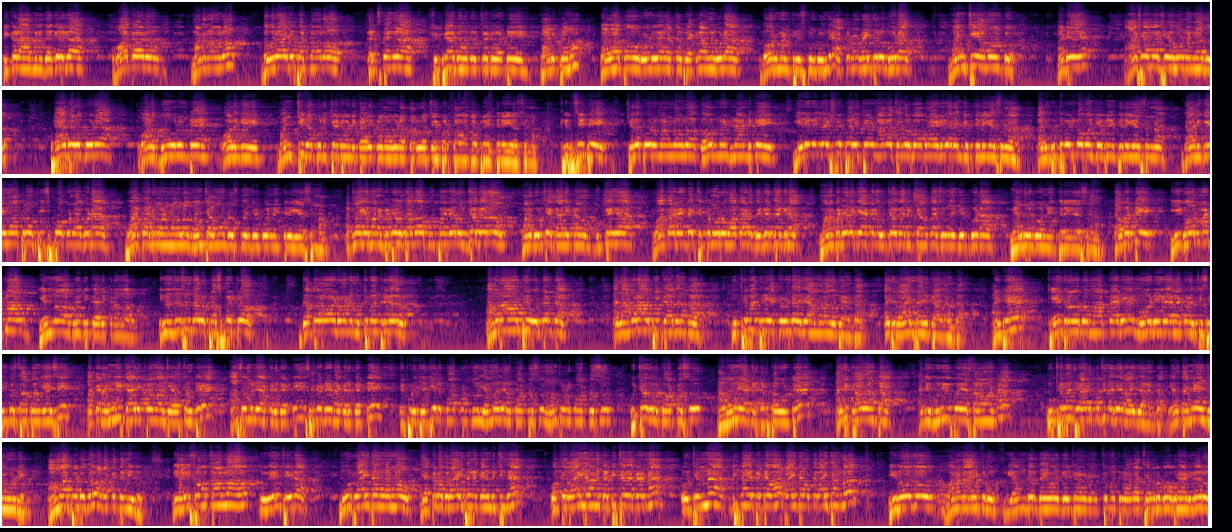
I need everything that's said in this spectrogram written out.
ఇక్కడ మీకు దగ్గరగా వాకాడు మండలంలో దుగరాజపట్నంలో ఖచ్చితంగా షిప్ యార్డ్ ఒకటి వచ్చేటువంటి కార్యక్రమం. దాదాపు రెండు వేల లక్షల ఎకరాలను కూడా గవర్నమెంట్ తీసుకుంటుంది. అక్కడ ఉన్న రైతులకు కూడా మంచి అమౌంట్. అంటే ఆషామాషి కాదు. పేదలకు కూడా వాళ్ళ భూములు ఉంటే వాళ్ళకి మంచి డబ్బులు ఇచ్చేటువంటి కార్యక్రమం కూడా త్వరలో చేపడతామని చెప్పి నేను తెలియజేస్తున్నా. క్రిప్ సిటీ చిలకూరు మండలంలో గవర్నమెంట్ ల్యాండ్కి ఎనిమిది లక్షల రూపాయలు ఇచ్చాడు నారా చంద్రబాబు నాయుడు గారు అని చెప్పి తెలియజేస్తున్నా. అది గుర్తుపెట్టుకోమని చెప్పి నేను తెలియజేస్తున్నా. దానికి ఏమాత్రం తీసుకోకుండా కూడా వాకాడు మండలంలో మంచి అమౌంట్ వస్తుందని చెప్పి నేను తెలియజేస్తున్నా. అట్లాగే మన బిడ్డలు దాదాపు ముప్పై వేల ఉద్యోగాలు మనకు వచ్చే కార్యక్రమం. ముఖ్యంగా వాకాడు అంటే చిట్టమూరు వాకాడు దగ్గర దగ్గర మన బిడ్డలకి అక్కడ ఉద్యోగాలు ఇచ్చే అవకాశం ఉందని చెప్పి కూడా మీ అందరూ కూడా నేను తెలియజేస్తున్నా. కాబట్టి ఈ గవర్నమెంట్లో ఎన్నో అభివృద్ధి కార్యక్రమాలు. ఇన్ని చూసిన తర్వాత ప్రెస్ మీట్లో గతంలో ఉన్నటువంటి ముఖ్యమంత్రి గారు అమరావతి వద్దంట. అది అమరావతి కాదంట. ముఖ్యమంత్రి ఎక్కడుండే అది అమరావతి అంట. అది రాజధాని కాదంట. అంటే కేంద్రంతో మాట్లాడి మోడీ గారు అక్కడ వచ్చి శంకుస్థాపన చేసి అక్కడ అన్ని కార్యక్రమాలు చేస్తుంటే అసెంబ్లీ అక్కడ కట్టి సెక్రటరియట్ అక్కడ కట్టి ఇప్పుడు జడ్జీల క్వార్టర్స్ ఎమ్మెల్యేల క్వార్టర్స్ మంత్రుల క్వార్టర్స్ ఉద్యోగుల క్వార్టర్స్ అవన్నీ అక్కడ కడతా ఉంటే అది కాదంట అది మునిగిపోయే స్థలం అంట. ముఖ్యమంత్రి ఆడ కూర్చుని అదే రాజధాని అంట. ఎంత అన్యాయం చూడండి. అమ్మ పెట్టదో అడక్క తెలీదు నీ ఐదు సంవత్సరాల్లో నువ్వేం చేయడా మూడు రాజధానులు అన్నావు. ఎక్కడ ఒక రాజధాని కనిపించిందా? ఒక రాజధాని కట్టించావు ఎక్కడన్నా? ఒక చిన్న అధికారి పెట్టావా రాజధాని? ఒక రాజధానిలో? ఈ రోజు మన నాయకుడు మీ అందరి దైవాలు గెలిచిన ముఖ్యమంత్రి నారా చంద్రబాబు నాయుడు గారు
